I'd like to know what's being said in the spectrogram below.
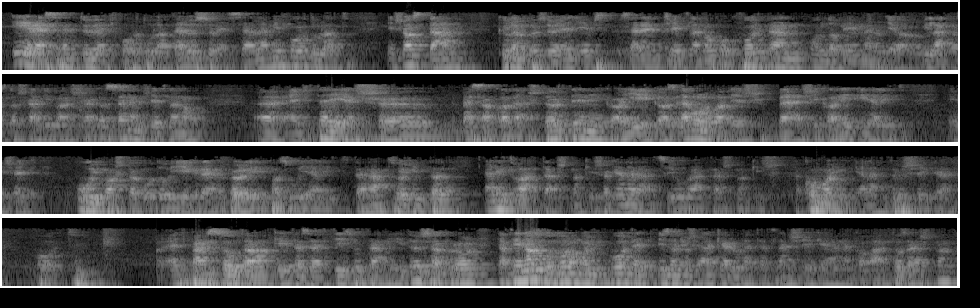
Érezhető egy fordulat, először egy szellemi fordulat, és aztán különböző egyéb szerencsétlen okok folytán, mondom én, mert ugye a világgazdasági válság a szerencsétlen ok, egy teljes beszakadás történik, a jég az elolvad, és beesik a régi elit, és egy új vastagodó jégre fölép az új elit. Tehát, hogy itt a elitváltásnak és a generációváltásnak is komoly jelentősége volt. Egy pár szót a 2010 utáni időszakról. Tehát én azt gondolom, hogy volt egy bizonyos elkerülhetetlensége ennek a változásnak,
